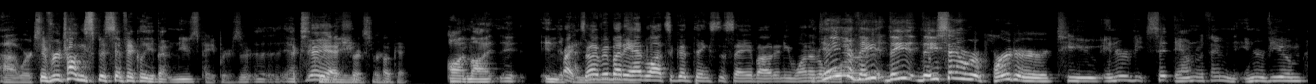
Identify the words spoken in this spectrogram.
uh, works. If we're talking specifically about newspapers, uh, excluding yeah, yeah, sure. Sort of okay. Online independent. Right. So everybody had lots of good things to say about any one of them. Yeah, yeah, they they they sent a reporter to interview, sit down with him and interview him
